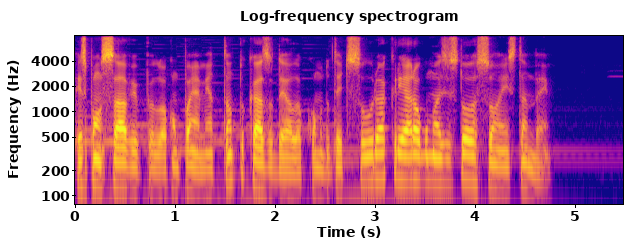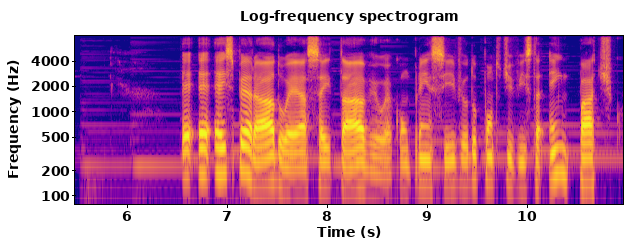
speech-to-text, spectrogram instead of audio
responsável pelo acompanhamento tanto do caso dela como do Tetsuro a criar algumas distorções também. é, é, é, esperado, é aceitável, é compreensível do ponto de vista empático,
